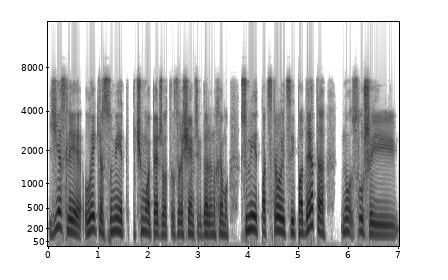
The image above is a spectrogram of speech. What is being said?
Если Лейкерс сумеет, почему, опять же, вот возвращаемся к Дарвину Хэму, сумеет подстроиться и под это, ну, слушай,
